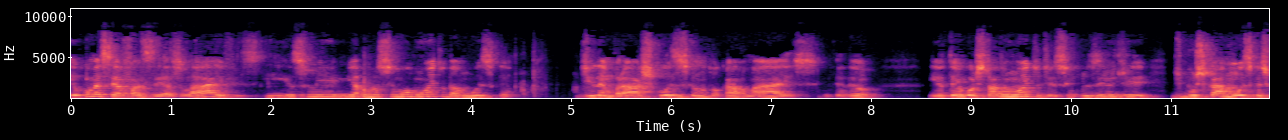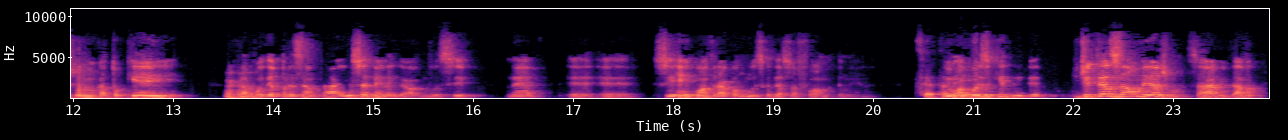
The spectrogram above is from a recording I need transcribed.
eu comecei a fazer as lives e isso me, me aproximou muito da música, de lembrar as coisas que eu não tocava mais, entendeu? E eu tenho gostado muito disso, inclusive de, de buscar músicas que eu nunca toquei, uhum. para poder apresentar. Isso é bem legal, você né, é, é, se reencontrar com a música dessa forma também. Né? E uma coisa que. de tesão mesmo, sabe? Dava,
